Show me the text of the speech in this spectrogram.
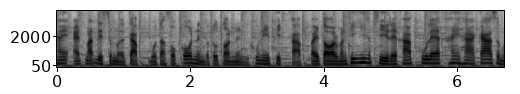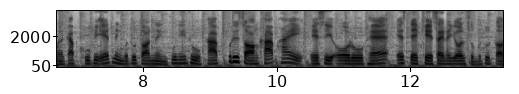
ให้แอดมาดริดเสมอกับโบตาโฟโก้1ประตูต่อ 1 คู่นี้ผิดครับ ไปต่อวันที่ 24 เลยครับ คู่แรกให้ฮาก้าเสมอกับคูพีเอส1ประตูต่อ 1 คู่นี้ถูกครับ คู่ที่ 2 ครับ ให้ ACO รูแพ้ SJK ไซนายน0ประตูต่อ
